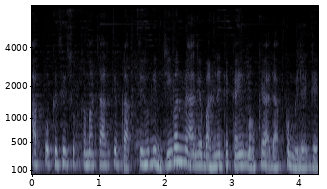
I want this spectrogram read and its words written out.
आपको किसी शुभ समाचार की प्राप्ति होगी। जीवन में आगे बढ़ने के कई मौके आज आपको मिलेंगे।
